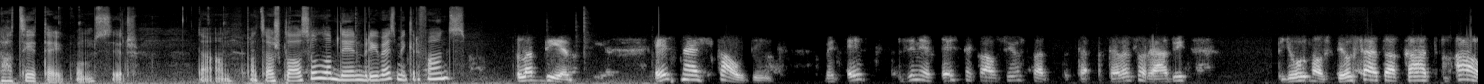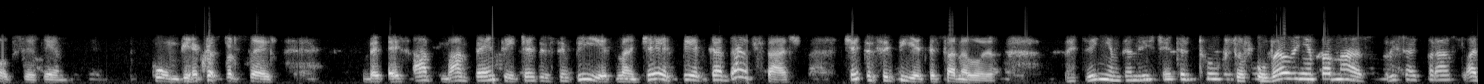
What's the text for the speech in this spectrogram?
Tāds ieteikums ir. Tā, pacaušu klausulu, labdien, brīvais mikrofons. Labdien! Es neesmu skaudīga, bet es, ziniet, es te klausījos par telefonu rādīju, Jūrmālas pilsētā kāda algas ir tiem kungiem, kas tur sēž. Bet es ap, man pensija 450, man 45 gadu darbstāsts, 450 es analojos. Bet viņiem gandrīz 4000, un vēl viņiem pamāz visai prasa, lai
